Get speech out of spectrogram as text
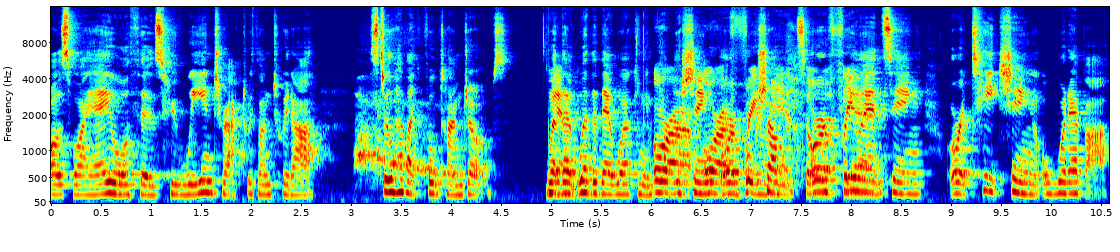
OzYA authors who we interact with on Twitter still have like full time jobs. Whether Yeah. whether they're working in Or a- publishing or or a a, bookshop or, or- a yeah. freelancing or a teaching or whatever,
